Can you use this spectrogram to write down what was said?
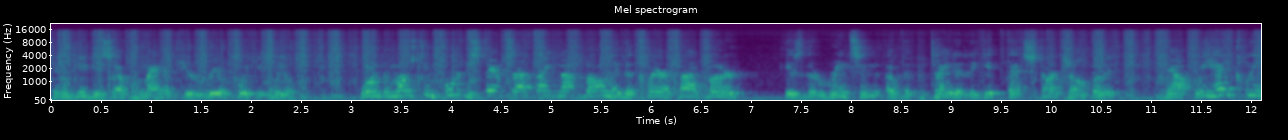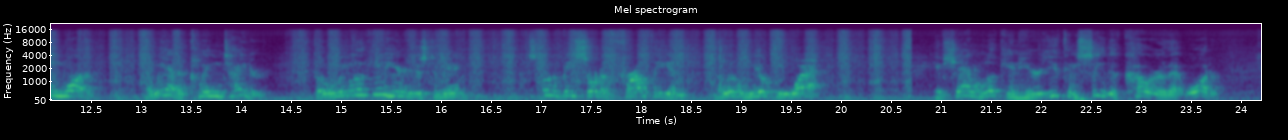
It'll give yourself a manicure real quick, it will. One of the most important steps, I think, not only the clarified butter, is the rinsing of the potato to get that starch off of it. Now, we had clean water, and we had a clean tater. But when we look in here in just a minute, it's going to be sort of frothy and a little milky white. If Shannon look in here, you can see the color of that water. I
